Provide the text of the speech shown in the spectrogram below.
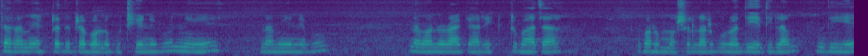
তার আমি একটা, দুটা বলক উঠিয়ে নেব, নিয়ে নামিয়ে নেব। নামানোর আগে আর একটু ভাজা গরম মশলার গুঁড়ো দিয়ে দিলাম, দিয়ে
